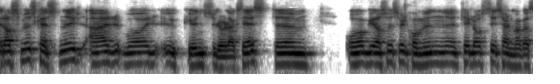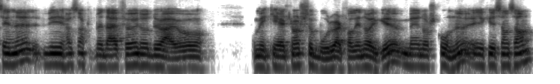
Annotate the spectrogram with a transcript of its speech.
Rasmus Køstner er vår ukens lørdagsgjest. Ehm, og Rasmus, velkommen til oss i Seilmagasinet. Vi har snakket med deg før, og du er jo, om ikke helt norsk, så bor du i hvert fall i Norge med norsk kone i Kristiansand.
